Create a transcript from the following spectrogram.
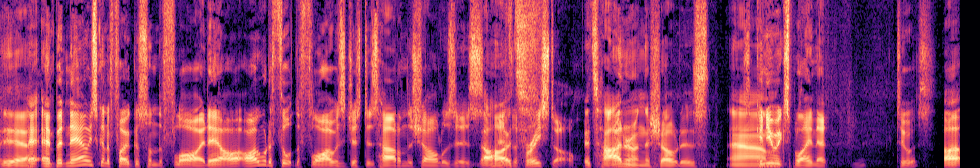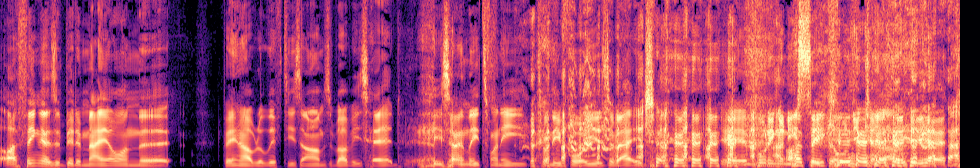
Yeah. And, but now he's going to focus on the fly. Now, I, I would have thought the fly was just as hard on the shoulders as, Oh, as the freestyle. It's harder on the shoulders. Um, Can you explain that to us? I, I think there's a bit of mayo on the being able to lift his arms above his head. Yeah. He's only 20, 24 years of age. Yeah, putting on his seatbelt in your car. yeah,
